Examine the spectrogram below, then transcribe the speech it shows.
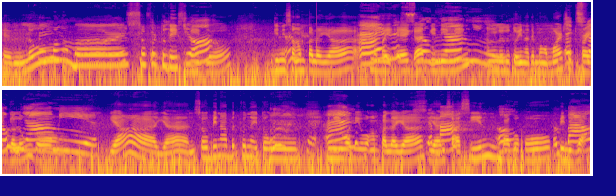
Hello mga Mars! So for today's video, ginisang ang palaya na may egg at giniling. ang lulutuin natin mga Mars at fried galunggong. Yeah, yan. So binabad ko na itong iniwa-hiwang ang palaya. Yan sa asin bago ko piniga.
